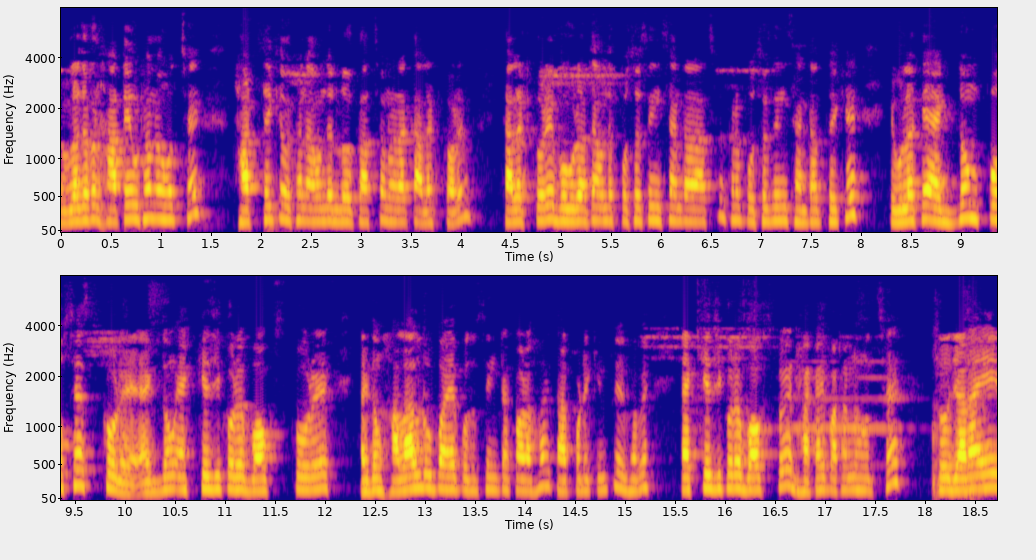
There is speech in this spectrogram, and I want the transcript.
ওগুলো যখন হাটে উঠানো হচ্ছে, হাট থেকে ওখানে আমাদের লোক আছে, ওনারা কালেক্ট করেন। কালেক্ট করে বগুড়াতে আমাদের প্রসেসিং সেন্টার আছে। ওখানে প্রসেসিং সেন্টার থেকে এগুলাকে একদম প্রসেস করে, একদম এক কেজি করে বক্স করে একদম হালাল উপায়ে প্রসেসিংটা করা হয়। তারপরে কিন্তু এভাবে এক কেজি করে বক্স করে ঢাকায় পাঠানো হচ্ছে। তো যারা এই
